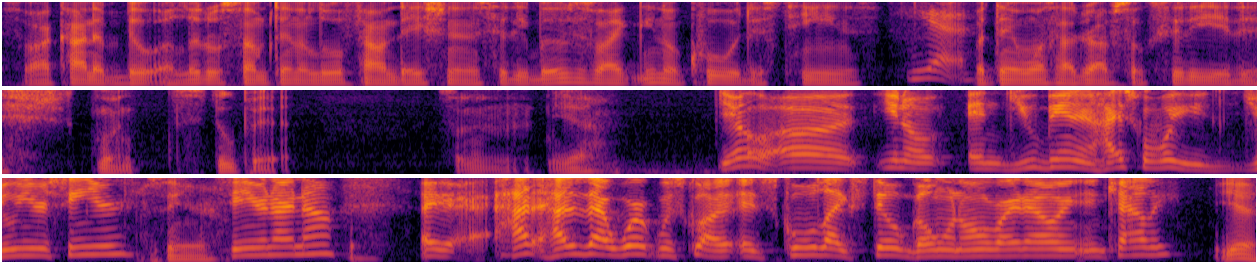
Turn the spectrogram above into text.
So I kind of built a little something, a little foundation in the city, but it was just like you know cool with just teens. Yeah. But then once I dropped Soak City, it just went stupid. So then, yeah, Yo, uh, you know, and you being in high school, what are you, junior, senior, senior. senior right now? Hey, how how does that work with school? Is school like still going on right now in, in Cali? Yeah,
